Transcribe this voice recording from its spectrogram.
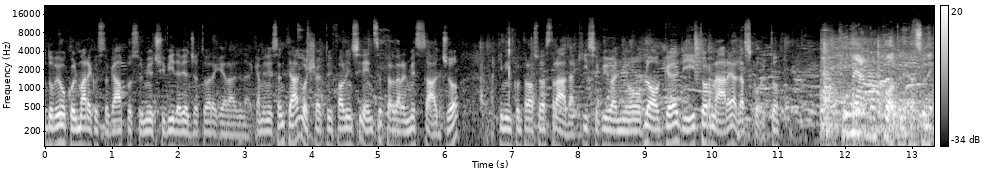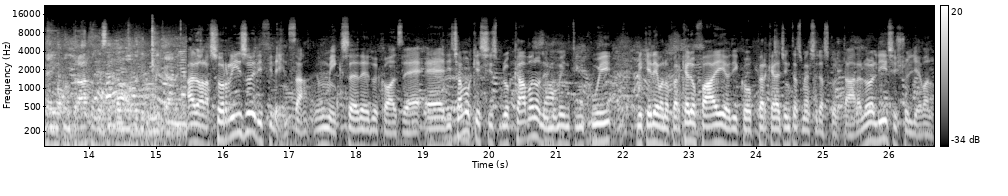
dovevo colmare questo gap sul mio CV da viaggiatore che era il Cammino di Santiago, ho scelto di farlo in silenzio per dare il messaggio a chi mi incontrava sulla strada, a chi seguiva il mio blog di tornare all'ascolto come hanno accolto le persone che hai incontrato questo tuo modo di comunicare? Allora, sorriso e diffidenza, un mix delle due cose. Eh, diciamo che si sbloccavano nel momento in cui mi chiedevano perché lo fai, io dico perché la gente ha smesso di ascoltare, allora lì si scioglievano.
